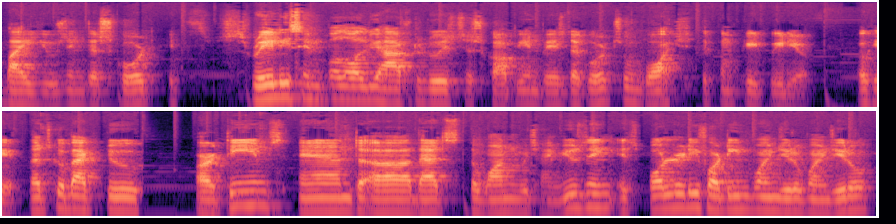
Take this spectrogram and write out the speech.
by using this code. It's really simple. All you have to do is just copy and paste the code. So watch the complete video. Okay, let's go back to our themes. And uh, that's the one which I'm using. It's already 14.0.0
